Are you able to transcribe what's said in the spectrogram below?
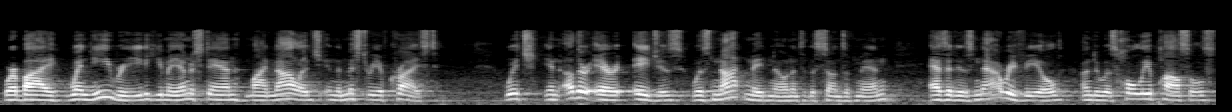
whereby when ye read ye may understand my knowledge in the mystery of Christ, which in other er, ages was not made known unto the sons of men, as it is now revealed unto his holy apostles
